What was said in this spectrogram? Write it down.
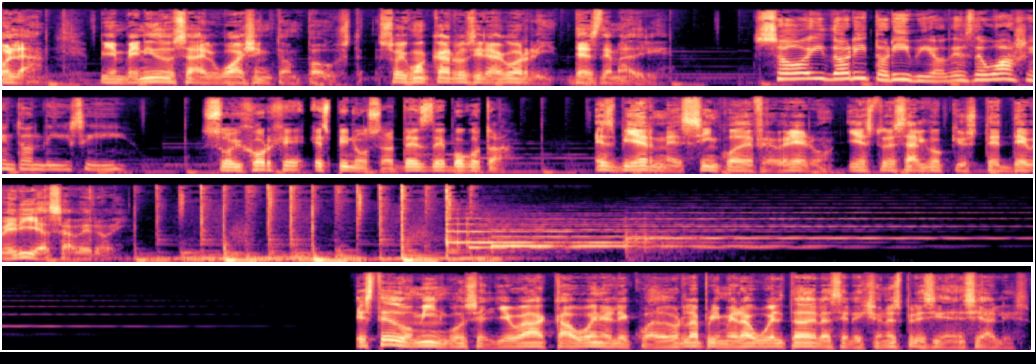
Hola, bienvenidos a El Washington Post. Soy Juan Carlos Iragorri, desde Madrid. Soy Dori Toribio, desde Washington, D.C. Soy Jorge Espinosa, desde Bogotá. Es viernes 5 de febrero y esto es algo que usted debería saber hoy. Este domingo se lleva a cabo en el Ecuador la primera vuelta de las elecciones presidenciales.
